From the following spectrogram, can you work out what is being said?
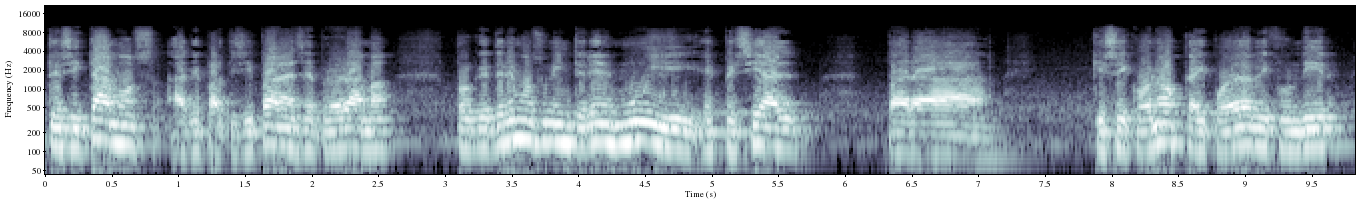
te citamos a que participara en ese programa porque tenemos un interés muy especial para que se conozca y poder difundir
